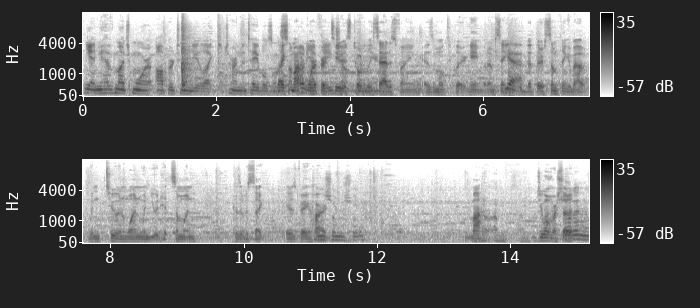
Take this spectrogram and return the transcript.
Yeah, and you have much more opportunity like to turn the tables on Like somebody Modern if Warfare 2 is totally satisfying as a multiplayer game, but I'm saying Yeah. that there's something about when two and one when you would hit someone because it was like it was very hard. Mucho, mucho. Ma, No, I'm, I'm, do you want more soda? Soda, no.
